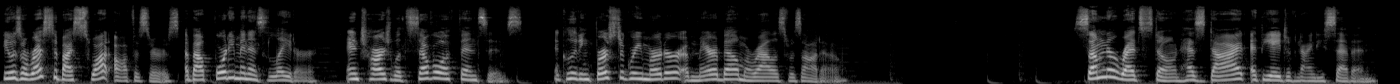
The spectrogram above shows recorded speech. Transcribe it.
He was arrested by SWAT officers about 40 minutes later and charged with several offenses, including first degree murder of Maribel Morales Rosado. Sumner Redstone has died at the age of 97.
